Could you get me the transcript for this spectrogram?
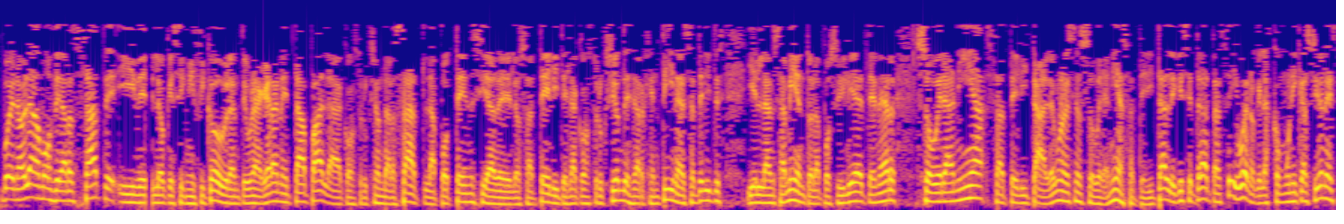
Bueno, hablábamos de ARSAT y de lo que significó durante una gran etapa la construcción de ARSAT, la potencia de los satélites, la construcción desde Argentina de satélites y el lanzamiento, la posibilidad de tener soberanía satelital. Algunos decían soberanía satelital, ¿de qué se trata? Sí, bueno, que las comunicaciones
